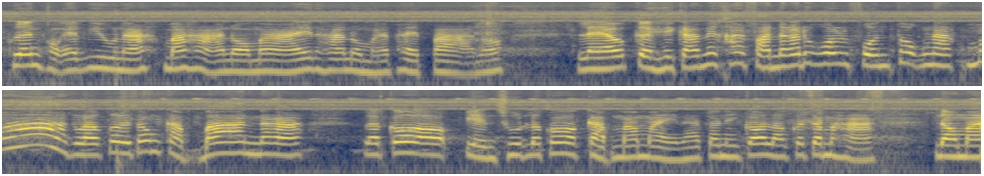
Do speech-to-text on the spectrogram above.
เพื่อนของแอดวิวนะมาหาหน่อไม้นะคะหน่อไม้ไผ่ป่าเนาะแล้วเกิดเหตุการณ์ไม่คาดฝันนะคะทุกคนฝนตกหนักมาก เราก็เลยต้องกลับบ้านนะคะ แล้วก็เปลี่ยนชุดแล้วก็กลับมาใหม่นะะตอนนี้ก็เราก็จะมาหาหน่อไม้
